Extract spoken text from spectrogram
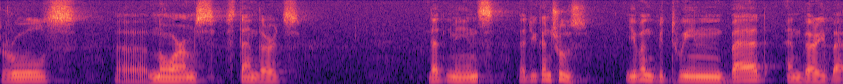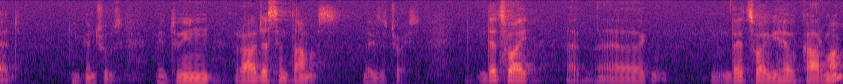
rules, uh, norms, standards. That means that you can choose, even between bad and very bad. You can choose between rajas and tamas. There is a choice. That's why. Uh, uh, that's why we have karma.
